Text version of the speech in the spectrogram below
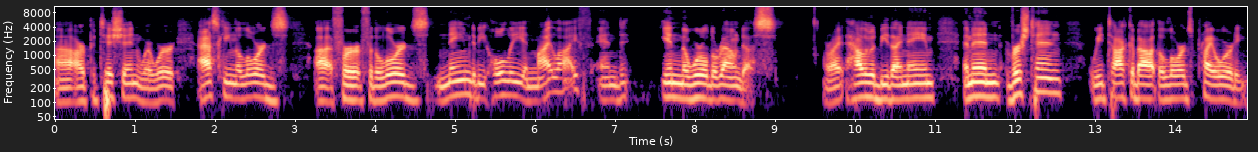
uh, our petition where we're asking the Lord's. Uh, for, for the Lord's name to be holy in my life and in the world around us. All right, hallowed be thy name. And then verse 10, we talk about the Lord's priority.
